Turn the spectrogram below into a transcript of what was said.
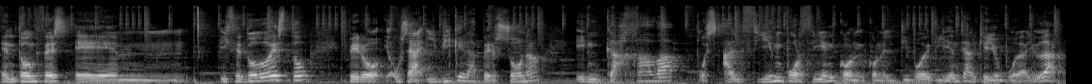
Entonces, em, hice todo esto, pero, o sea, y vi que la persona encajaba pues al 100% con, con el tipo de cliente al que yo puedo ayudar.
